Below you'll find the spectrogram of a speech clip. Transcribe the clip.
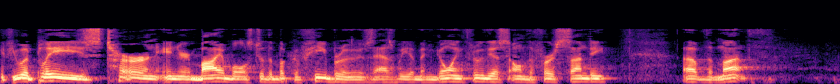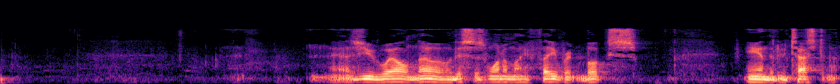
If you would please turn in your Bibles to the book of Hebrews as we have been going through this on the first Sunday of the month. As you well know, this is one of my favorite books in the New Testament.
